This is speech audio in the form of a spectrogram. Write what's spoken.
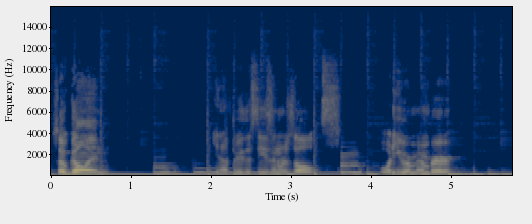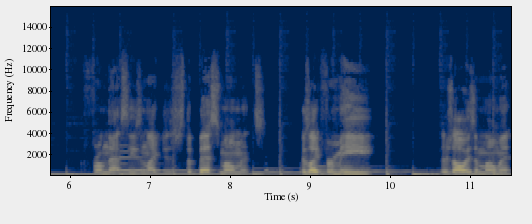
So going, you know, through the season results, what do you remember from that season? Like just the best moments? Because like for me, there's always a moment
